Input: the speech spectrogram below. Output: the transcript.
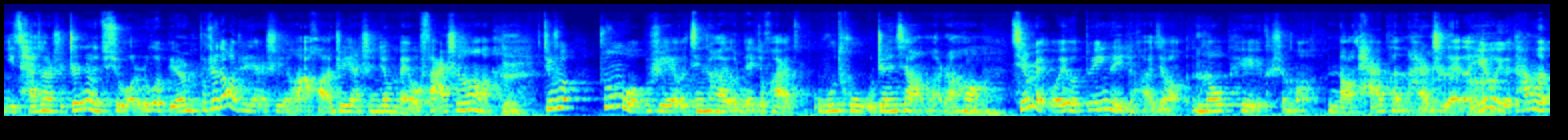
你才算是真正去过。如果别人不知道这件事情的话，好像这件事情就没有发生啊。对，就是说中国不是也有经常有那句话“无图无真相”嘛？然后其实美国也有对应的一句话叫 “no pic” 什么 “not happen” 还是之类的，也有一个他们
